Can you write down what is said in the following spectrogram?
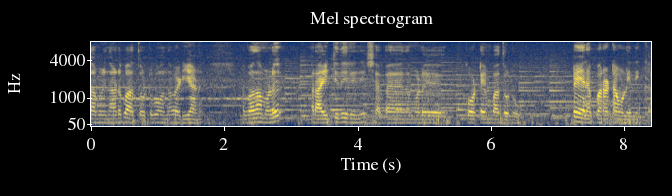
തമിഴ്നാട് ഭാഗത്തോട്ട് പോകുന്ന വഴിയാണ്. അപ്പോൾ നമ്മൾ റൈറ്റ് തിരിഞ്ഞ് നമ്മൾ കോട്ടയം ഭാഗത്തോട്ട് പോകും ഇപ്പോൾ ഏലപ്പാറ ടൗണിൽ നിൽക്കുക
